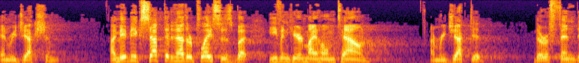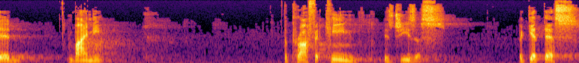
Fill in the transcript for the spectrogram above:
and rejection. I may be accepted in other places, but even here in my hometown, I'm rejected. They're offended by me. The prophet king is Jesus. But get this,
